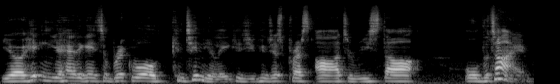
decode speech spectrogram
you're hitting your head against a brick wall continually because you can just press R to restart all the time.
